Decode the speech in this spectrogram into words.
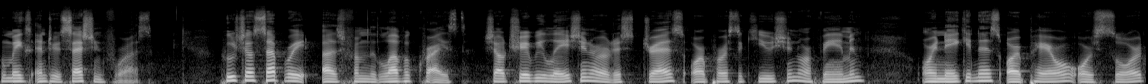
who makes intercession for us. Who shall separate us from the love of Christ? Shall tribulation or distress or persecution or famine or nakedness or peril or sword?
